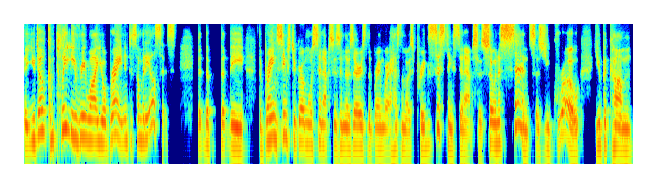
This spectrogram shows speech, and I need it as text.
that you don't completely rewire your brain into somebody else's. That the that the the brain seems to grow more synapses in those areas of the brain where it has the most pre-existing synapses. So in a sense, as you grow, you become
